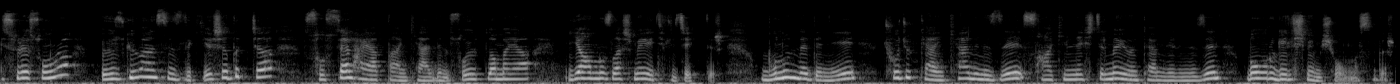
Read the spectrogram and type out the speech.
bir süre sonra özgüvensizlik yaşadıkça sosyal hayattan kendini soyutlamaya, yalnızlaşmaya itilecektir. Bunun nedeni çocukken kendinizi sakinleştirme yöntemlerinizin doğru gelişmemiş olmasıdır.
